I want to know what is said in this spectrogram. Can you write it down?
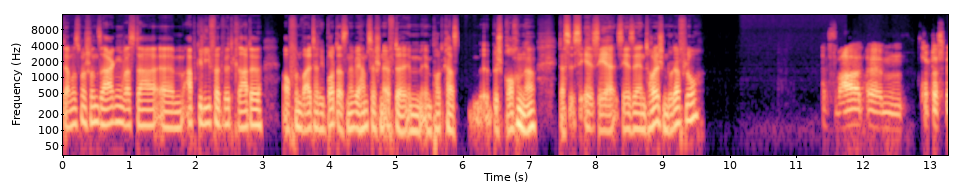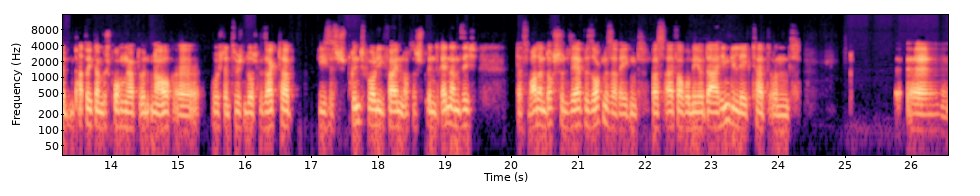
Da muss man schon sagen, was da ähm, abgeliefert wird, gerade auch von Walter Bottas. Ne? Wir haben es ja schon öfter im, im Podcast äh, besprochen. Ne? Das ist eher sehr, sehr, sehr enttäuschend, oder Flo? Das war ähm, ich habe das mit Patrick dann besprochen gehabt unten auch, äh, wo ich dann zwischendurch gesagt habe, dieses Sprint-Qualifying und auch das Sprintrennen an sich, das war dann doch schon sehr besorgniserregend, was Alfa Romeo da hingelegt hat und äh,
